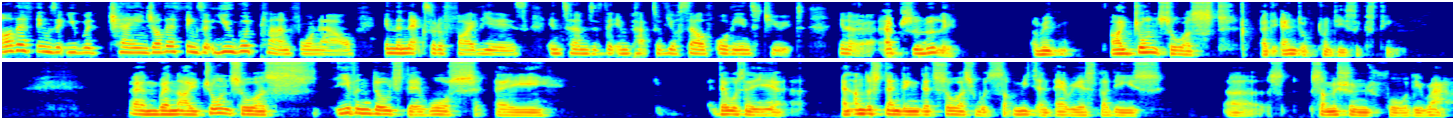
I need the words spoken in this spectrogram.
are there things that you would change? Are there things that you would plan for now in the next sort of 5 years in terms of the impact of yourself or the institute? You know? Absolutely. I mean i joined SOAS at the end of 2016 and when I joined SOAS, even though there was a there was a an understanding that SOAS would submit an area studies uh, submission for the REF,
